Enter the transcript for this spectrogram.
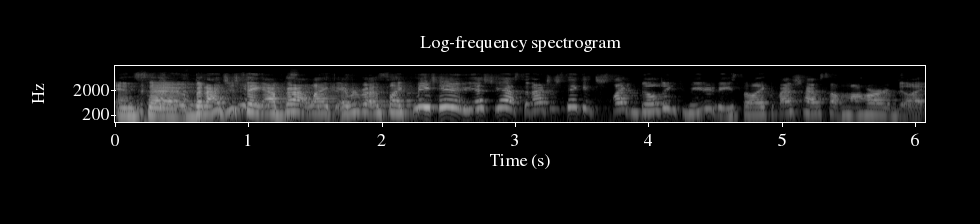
And so, but I just think I've got like everybody's like me too. Yes, yes. And I just think it's like building community. So like if I just have something in my heart and be like,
